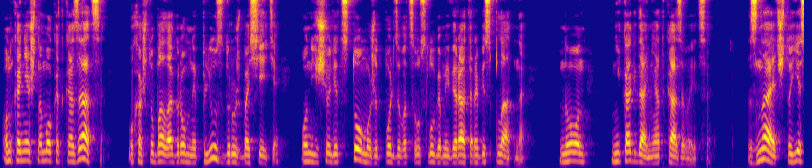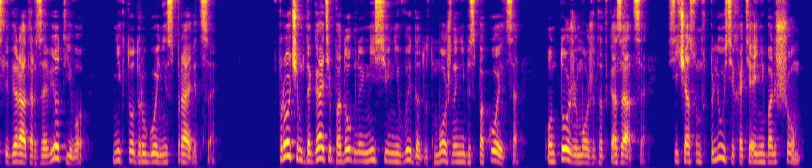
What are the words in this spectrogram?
Он, конечно, мог отказаться. У Хаштубала огромный плюс в дружбосете. Он еще лет сто может пользоваться услугами Вератора бесплатно. Но он никогда не отказывается. Знает, что если Вератор зовет его, никто другой не справится. Впрочем, Дегати подобную миссию не выдадут, можно не беспокоиться. Он тоже может отказаться. Сейчас он в плюсе, хотя и небольшом.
